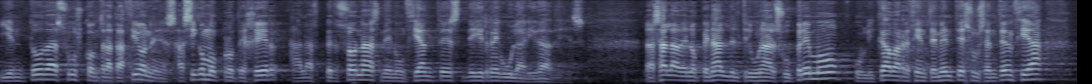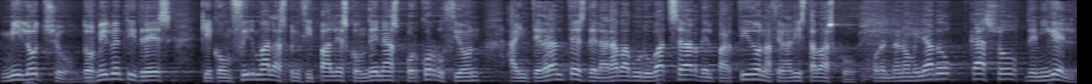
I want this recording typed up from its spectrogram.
y en todas sus contrataciones, así como proteger a las personas denunciantes de irregularidades. La Sala de lo Penal del Tribunal Supremo publicaba recientemente su sentencia 1008-2023 que confirma las principales condenas por corrupción a integrantes del Araba Burubachar del Partido Nacionalista Vasco por el denominado caso de Miguel,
